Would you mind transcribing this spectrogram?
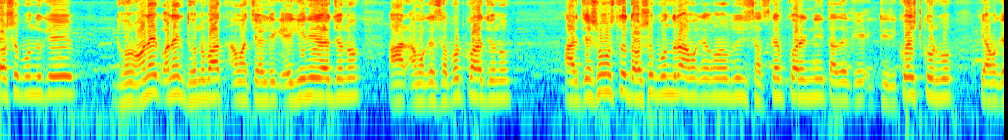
দর্শক বন্ধুকে অনেক অনেক ধন্যবাদ আমার চ্যানেলটিকে এগিয়ে নিয়ে যাওয়ার জন্য আর আমাকে সাপোর্ট করার জন্য। আর যে সমস্ত দর্শক বন্ধুরা আমাকে কোনো অবধি সাবস্ক্রাইব করেননি, তাদেরকে একটি রিকোয়েস্ট করব কি আমাকে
